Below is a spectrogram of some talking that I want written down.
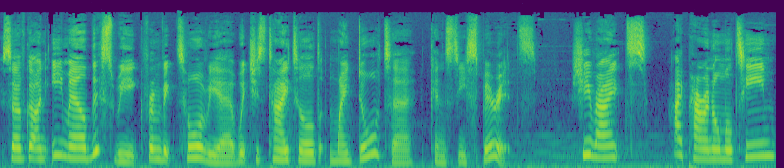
So I've got an email this week from Victoria, which is titled My Daughter Can See Spirits. She writes Hi, paranormal team.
